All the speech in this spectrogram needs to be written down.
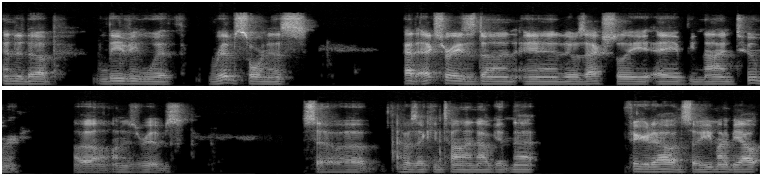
ended up leaving with rib soreness, had x rays done, and it was actually a benign tumor uh, on his ribs. So uh, Jose Quintana now getting that figured out, and so he might be out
